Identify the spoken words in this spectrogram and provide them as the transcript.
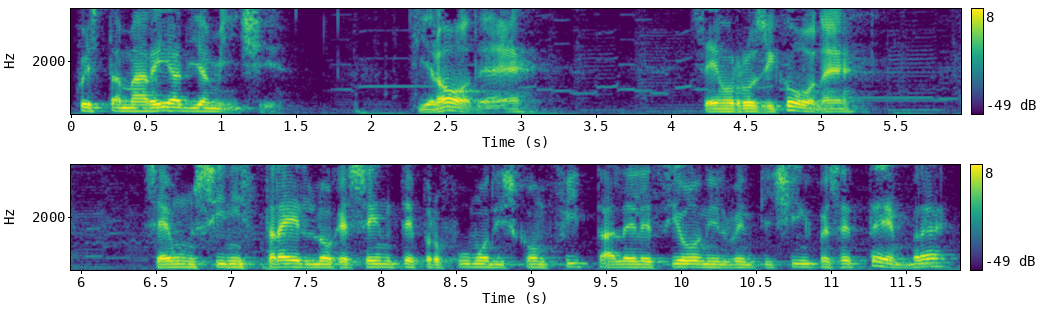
questa marea di amici. Ti rode, eh? Sei un rosicone? Sei un sinistrello che sente profumo di sconfitta alle elezioni il 25 settembre?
